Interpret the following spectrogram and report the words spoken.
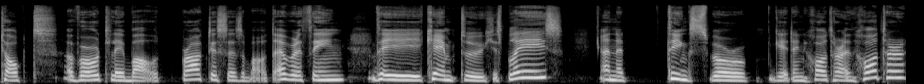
talked overtly about practices, about everything. They came to his place, and things were getting hotter and hotter.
